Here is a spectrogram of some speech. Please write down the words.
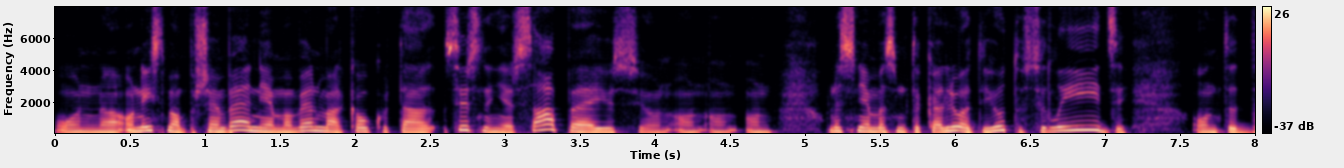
Un, un īstenībā par šiem bērniem man vienmēr kaut kur tā sirsniņa ir sāpējusi, un, un, un, un, un es viņiem esmu ļoti jutusi līdzi. Un tad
